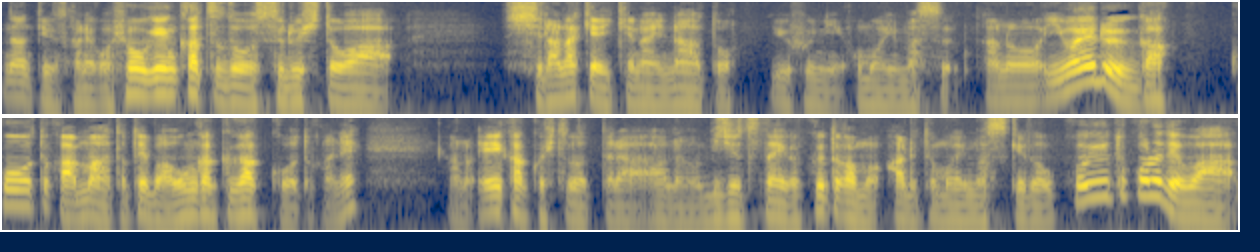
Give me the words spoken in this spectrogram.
何て言うんですかね、こう表現活動をする人は知らなきゃいけないなというふうに思います。あの、いわゆる学校とか、まあ、例えば音楽学校とかね、あの絵描く人だったらあの美術大学とかもあると思いますけどこういうところでは、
